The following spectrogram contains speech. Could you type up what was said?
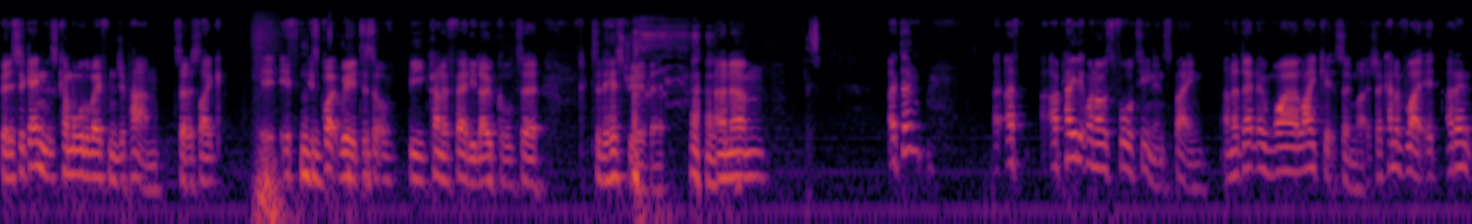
but it's a game that's come all the way from Japan so it's like it, it's, it's quite weird to sort of be kind of fairly local to to the history of it. And um I don't I, I played it when I was 14 in Spain and I don't know why I like it so much. I kind of like it I don't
